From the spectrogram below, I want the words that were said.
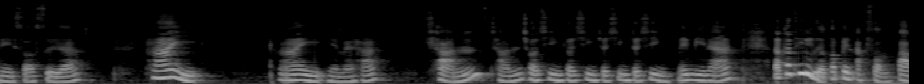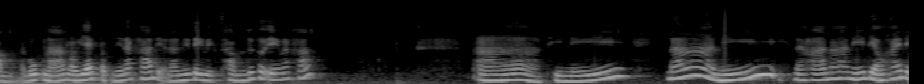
นี่สอเสือ ให้ ให้เห็นไหมคะฉัน ฉัน ชอชิง ชอชิง ชอชิง ชอชิง ไม่มีนะ แล้วก็ที่เหลือก็เป็นอักษรต่ำนะลูกนะ เราแยกแบบนี้นะคะ เดี๋ยวนะนี้เด็กๆทำด้วยตัวเองนะคะ อ่า ทีนี้ หน้านี้ นะคะหน้านี้เดี๋ยวให้เ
